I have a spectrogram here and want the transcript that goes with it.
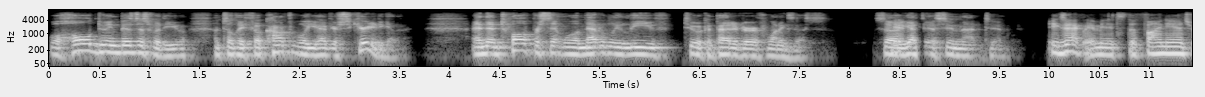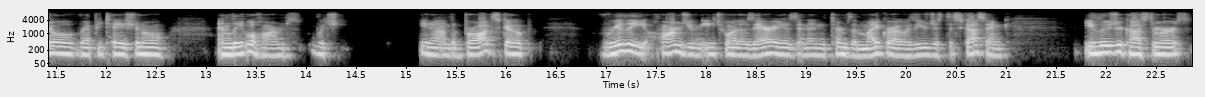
will hold doing business with you until they feel comfortable you have your security together. And then 12% will inevitably leave to a competitor if one exists. So yeah. you have to assume that too. Exactly. I mean, it's the financial, reputational, and legal harms, which, you know, on the broad scope, really harms you in each one of those areas. And then in terms of micro, as you're just discussing, you lose your customers,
